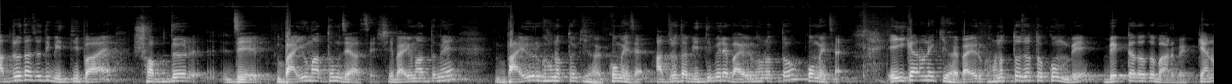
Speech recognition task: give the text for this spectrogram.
আর্দ্রতা যদি বৃদ্ধি পায়, শব্দের যে বায়ু মাধ্যম যে আছে, সেই বায়ু মাধ্যমে বায়ুর ঘনত্ব কি হয়? কমে যায়। আর্দ্রতা বৃদ্ধি পেলে বায়ুর ঘনত্ব কমে যায়। এই কারণে কি হয়? বায়ুর ঘনত্ব যত কমবে, বেগটা তত বাড়বে। কেন?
